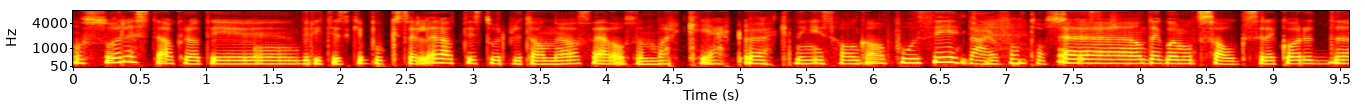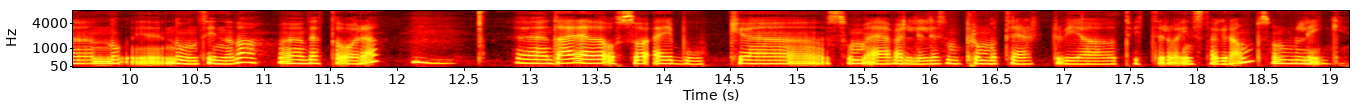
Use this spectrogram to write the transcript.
Og så leste jeg akkurat i britiske bokselger at i Storbritannia så er det også en markert økning i salget av poesi. Det er jo fantastisk. Eh, det går mot salgsrekord eh, no, noensinne, da, eh, dette året. Eh, Der er det også ei bok eh, som er veldig liksom promotert via Twitter og Instagram, som ligger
